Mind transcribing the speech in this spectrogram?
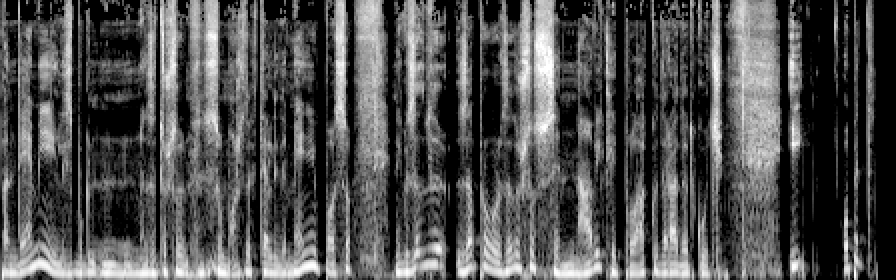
pandemije ili zbog, m, zato što su možda hteli da menjaju posao, nego zato, zapravo zato što su se navikli polako da rade od kuće. I opet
